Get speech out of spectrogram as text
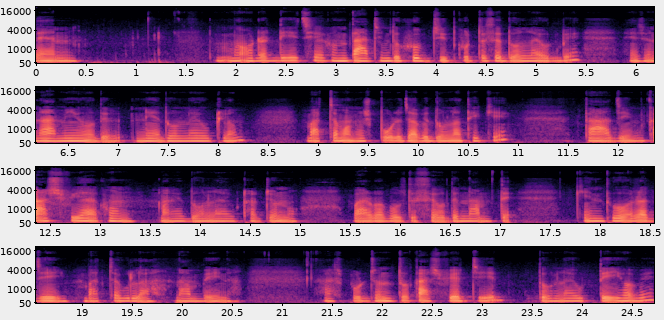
দেন অর্ডার দিয়েছি। এখন তাজিম তো খুব জিদ করতেছে, দোলনায় উঠবে। এই জন্য আমি ওদের নিয়ে দোলনায় উঠলাম। বাচ্চা মানুষ পড়ে যাবে দোলনা থেকে। তাজিম, কাশফিয়া এখন মানে দোলনায় ওঠার জন্য বারবার বলতেছে ওদের নামতে। কিন্তু ওরা যেই বাচ্চাগুলা নামবেই না। আজ পর্যন্ত কাশফিয়ার যে দোলনায় উঠতেই হবে,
